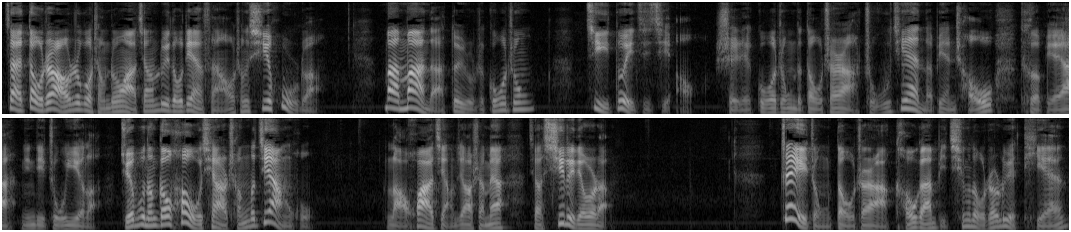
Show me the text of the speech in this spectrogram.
在豆汁熬制过程中啊，将绿豆淀粉熬成稀糊状，慢慢的兑入这锅中，即兑即搅，使这锅中的豆汁儿啊逐渐的变稠。特别啊，您得注意了。绝不能勾后芡成了浆糊。老话讲叫什么呀？叫稀里溜的。这种豆汁啊，口感比青豆汁略甜，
